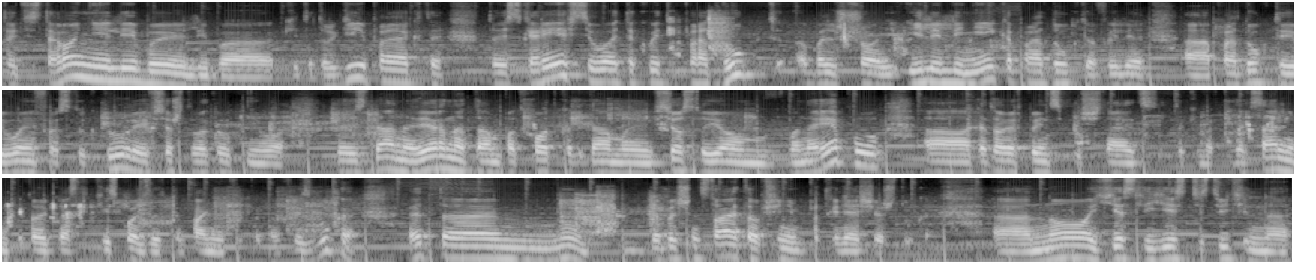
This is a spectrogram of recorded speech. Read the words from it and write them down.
третьесторонние либо, либо какие-то другие проекты. То есть, скорее всего, это какой-то продукт большой или линейка продуктов, или э, продукты его инфраструктуры и все, что вокруг него. То есть, да, наверное, там подход, когда мы все суем в монорепу, э, который, в принципе, считается таким ортодоксальным, который как раз-таки использует компании типа там, Фейсбука, это, ну, для большинства это вообще не подходящая штука. Э, но если есть действительно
